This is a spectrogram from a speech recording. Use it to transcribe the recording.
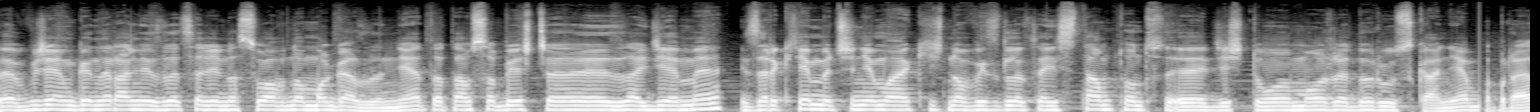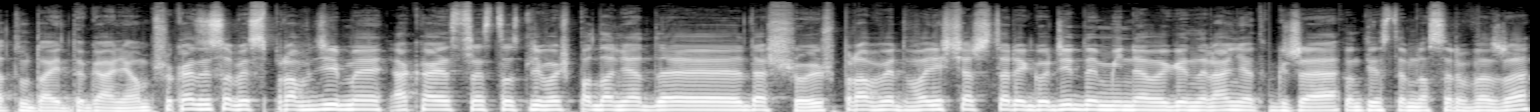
Ja Wziąłem generalnie zlecenie na Sławno Magazyn, nie? To tam sobie jeszcze zajdziemy i zerkniemy, czy nie ma jakichś nowych zleceń stamtąd, e, gdzieś tu może do Ruska, nie? Dobra, ja tutaj doganiam. Przy okazji sobie sprawdzimy, jaka jest częstotliwość padania de deszczu. Już prawie 24 godziny minęły generalnie grze, skąd jestem na serwerze.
